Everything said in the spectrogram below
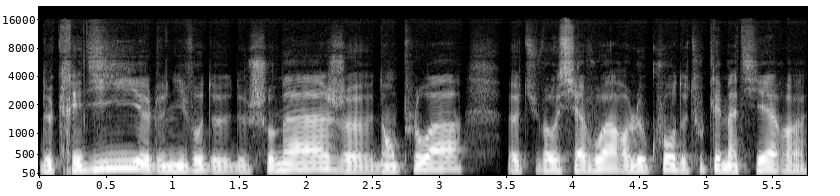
de crédit, le niveau de, de chômage, d'emploi. Tu vas aussi avoir le cours de toutes les matières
